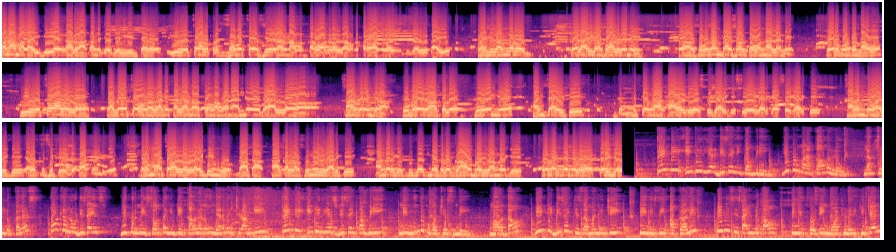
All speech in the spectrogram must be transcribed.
ఓనామలై ఈ గారు అఖండ జ్యోతి వెలిగించారు. ఈ ఉత్సవాలు ప్రతి సంవత్సరం శ్రీరామనామం తర్వాత రోజు కాకుండా తర్వాత రోజు నుంచి జరుగుతాయి. ప్రజలందరూ వేలాదిగా పాల్గొని సుఖ సంతోషాలతో ఉండాలని కోరుకుంటున్నాము. ఈ ఉత్సవాలలో రథోత్సవంలో కానీ కళ్యాణోత్సవంలో కానీ అన్ని ఉభయాల్లో సహకరించిన ఉభయదాతలు రెవెన్యూ పంచాయతీ ముఖ్యంగా కావలి డిఎస్పీ గారికి సిఐ గారికి ఎస్ఐ గారికి కరెంటు వారికి ఎలక్ట్రిసిటీ డిపార్ట్మెంట్కి బ్రహ్మోత్సవాల్లో లైటింగ్ దాత కాకర్ల సునీల్ గారికి అందరికి కృతజ్ఞతలు గ్రామ ప్రజలందరికీ కృతజ్ఞతలు తెలియజేస్తారు ఇంటీరియర్ డిజైనింగ్ కంపెనీ. ఇప్పుడు మన కావల్లో లక్షల్లో కలర్స్ కోట్లలో డిజైన్స్. ఇప్పుడు మీ సొంత ఇంటి కలలను నెరవేర్చడానికి ట్రెండీ ఇంటీరియర్స్ డిజైన్ కంపెనీ మీ ముందుకు వచ్చేసింది. మా వద్ద ఇంటి డిజైన్కి సంబంధించి పీవీసీ అక్రాలిక్ పీవీసీ సైన్ మేకౌట్ PU coating modular kitchen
